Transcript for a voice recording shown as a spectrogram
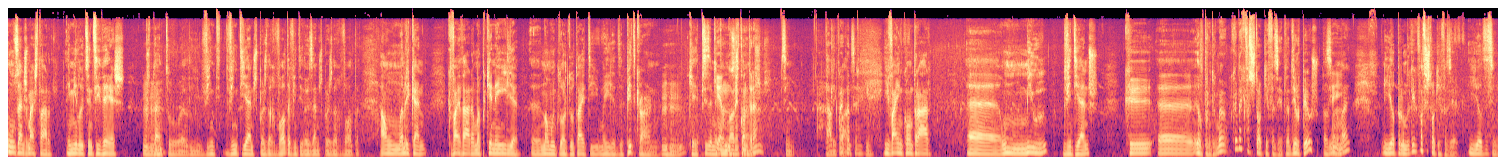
uns anos mais tarde, em 1810, Uhum. portanto, ali 20, 20 anos depois da revolta, 22 anos depois da revolta, há um americano que vai dar a uma pequena ilha, eh, não muito longe do Tahiti, uma ilha de Pitcairn, que é precisamente Que é onde nós encontramos? estamos. Sim, tal O e que vai qual. acontecer aqui? E vai encontrar eh, um miúdo de 20 anos que eh, ele pergunta: "Mas o que é que vocês estão aqui a fazer? Portanto, europeus, ali Sim. no meio. E ele pergunta: o que é que vocês estão aqui a fazer? E ele diz assim:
